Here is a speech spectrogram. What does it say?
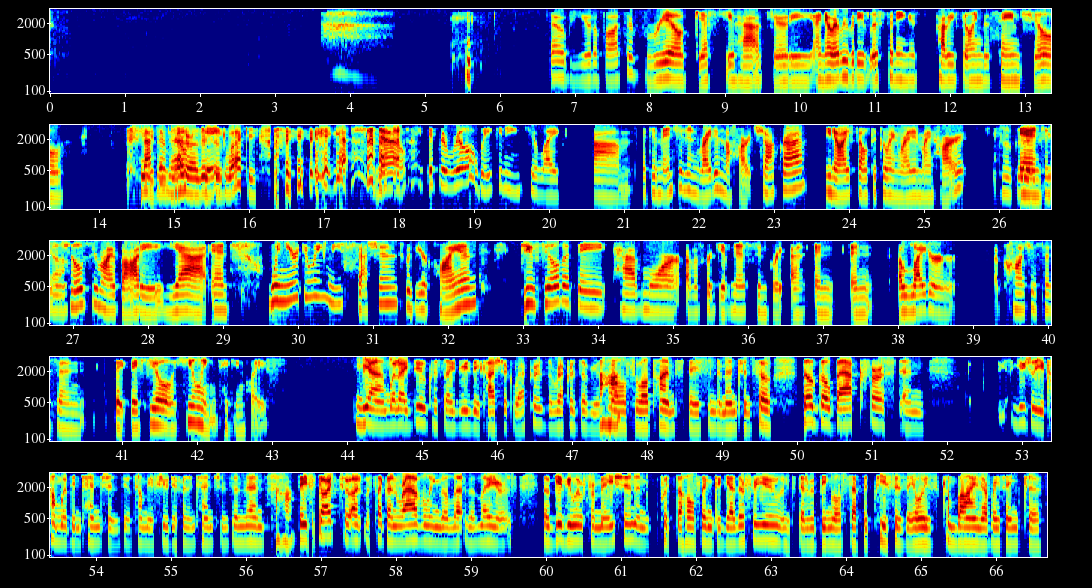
So beautiful. It's a real gift you have, Jodi. I know everybody listening is probably feeling the same chills. That's a real or this is wacky. yeah, no, it's a real awakening to like um a dimension and right in the heart chakra. You know, I felt it going right in my heart Oh, good. and just yeah. chills through my body. Yeah, and when you're doing these sessions with your clients, do you feel that they have more of a forgiveness and great and and, and a lighter consciousness and they they feel healing taking place? Yeah, and what I do, because I read the Akashic records, the records of your Uh-huh. soul through all time, space, and dimension. So they'll go back first, and usually you come with intentions. They'll tell me a few different intentions, and then Uh-huh. they start to, uh, it's like unraveling the, la- the layers. They'll give you information and put the whole thing together for you. Instead of it being all separate pieces, they always combine everything to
